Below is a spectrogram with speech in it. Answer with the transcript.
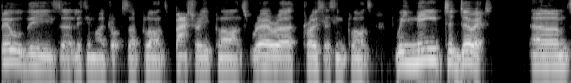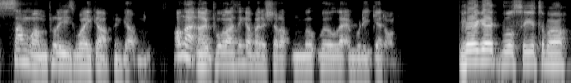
build these uh, lithium hydroxide plants, battery plants, rare earth processing plants. We need to do it. Um, someone please wake up in government. On that note, Paul, I think I better shut up and we'll, we'll let everybody get on. Very good. We'll see you tomorrow.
